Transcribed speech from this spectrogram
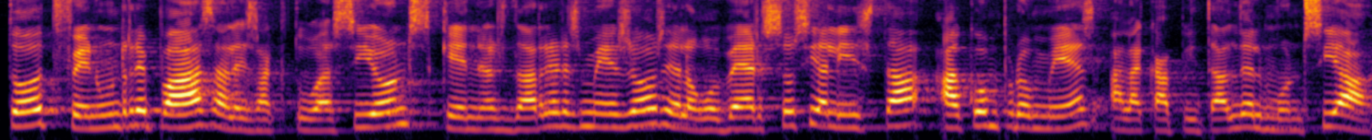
tot fent un repàs a les actuacions que en els darrers mesos el govern socialista ha compromès a la capital del Montsià.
